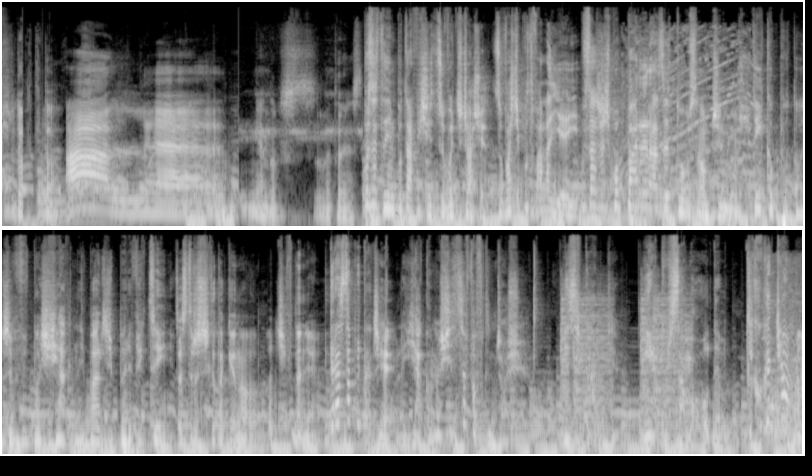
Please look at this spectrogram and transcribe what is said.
pierdolota. Ale... No, w sumie to jest. Poza tym potrafi się cofać w czasie, co właśnie pozwala jej powtarzać po parę razy tą samą czynność. Tylko po to, żeby wypaść jak najbardziej perfekcyjnie. To jest troszeczkę takie, no, no dziwne, nie? I teraz zapytacie, ale jak ona się cofa w tym czasie? Nie zegarkiem, nie jakimś samochodem, tylko gaciami.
